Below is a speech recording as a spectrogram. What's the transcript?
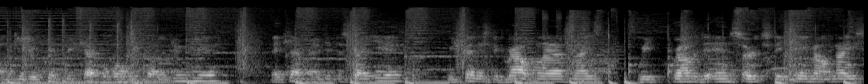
I'm gonna give you a quick recap of what we're gonna do here. Hey, camera, get this right here. We finished the grouting last night. We grouted the inserts. They came out nice.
